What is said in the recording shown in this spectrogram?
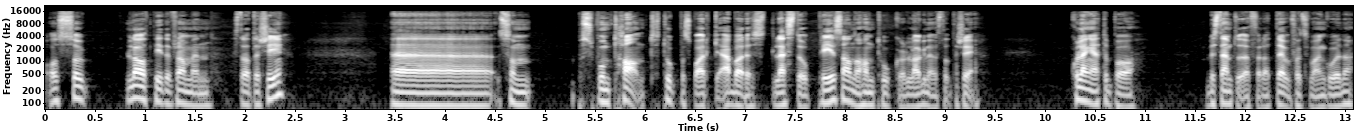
Og så la Peter fram en strategi eh, som spontant tok på sparket. Jeg bare leste opp prisene, og han tok og lagde en strategi. Hvor lenge etterpå bestemte du deg for at det faktisk var en god idé?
